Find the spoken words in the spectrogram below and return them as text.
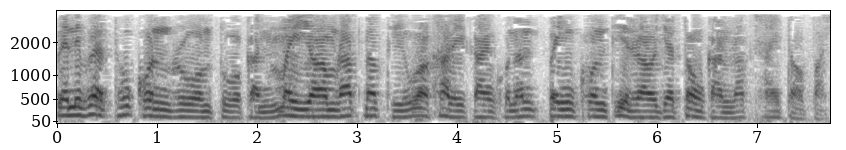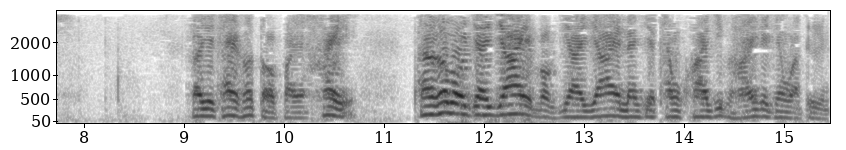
เป็นเพื่อทุกคนรวมตัวกัน ไม่ยอมรับนับถือว่าข้าราชการคนนั้นเป็นคนที่เราจะต้องการรับใช้ต่อไป เราจะใช้เขาต่อไปให้ ถ้าเขาบอกจะย้ายบอกอย่าย้ายนะจะทำควายชิบหายกับจังหวัดอื่น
